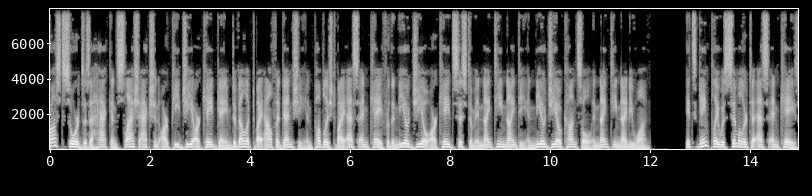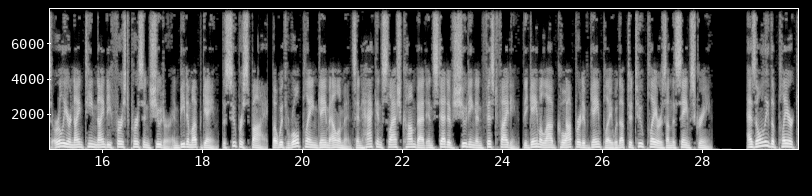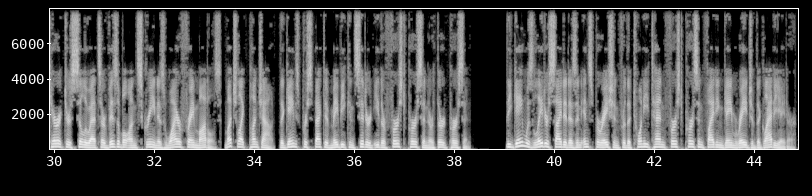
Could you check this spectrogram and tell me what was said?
Crossed Swords is a hack-and-slash action RPG arcade game developed by Alpha Denshi and published by SNK for the Neo Geo arcade system in 1990 and Neo Geo console in 1991. Its gameplay was similar to SNK's earlier 1990 first-person shooter and beat-em-up game, The Super Spy, but with role-playing game elements and hack-and-slash combat instead of shooting and fist fighting. The game allowed cooperative gameplay with up to two players on the same screen. As only the player characters' silhouettes are visible on screen as wireframe models, much like Punch-Out, the game's perspective may be considered either first-person or third-person. The game was later cited as an inspiration for the 2010 first-person fighting game Rage of the Gladiator.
